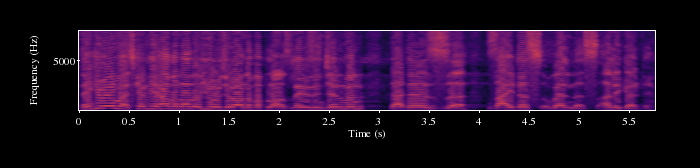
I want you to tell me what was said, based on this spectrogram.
Thank you very much. Can we have another huge round of applause, ladies and gentlemen? That is uh, Zydus Wellness, Aligarh.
